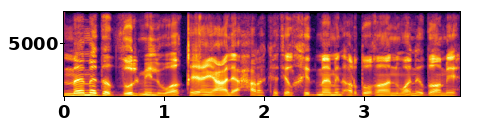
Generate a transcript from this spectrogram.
ما مدى الظلم الواقع على حركة الخدمة من أردوغان ونظامه؟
